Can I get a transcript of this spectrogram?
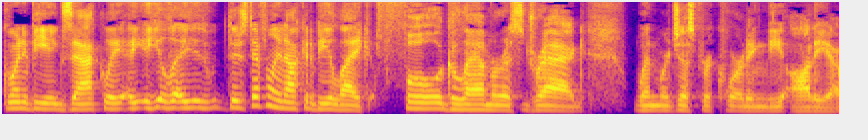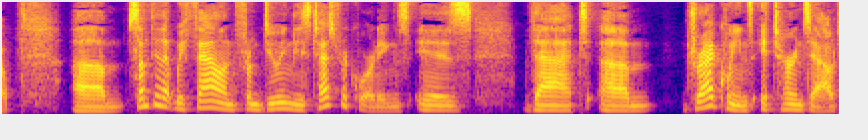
going to be exactly uh, there's definitely not going to be like full glamorous drag when we're just recording the audio um, something that we found from doing these test recordings is that um, drag queens it turns out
